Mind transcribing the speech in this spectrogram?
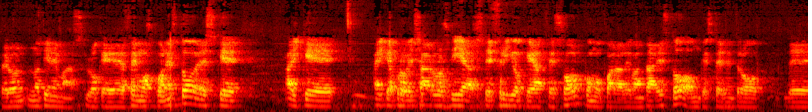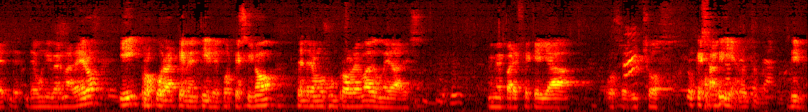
pero no tiene más. Lo que hacemos con esto es que hay que, hay que aprovechar los días de frío que hace sol como para levantar esto, aunque esté dentro de, un invernadero, y procurar que ventile, porque si no, tendremos un problema de humedades. Y me parece que ya os he dicho lo que sabía. Dime.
